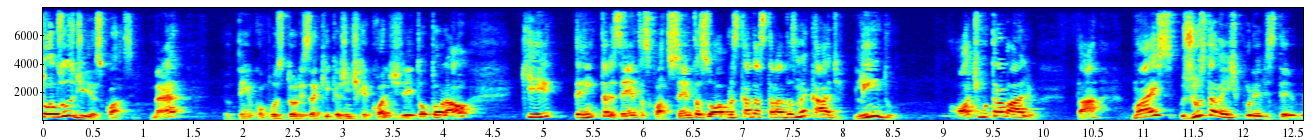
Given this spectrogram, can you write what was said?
todos os dias quase, né? Eu tenho compositores aqui que a gente recolhe direito autoral que tem 300, 400 obras cadastradas no ECAD. Lindo, ótimo trabalho, tá? Mas justamente por eles ter,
